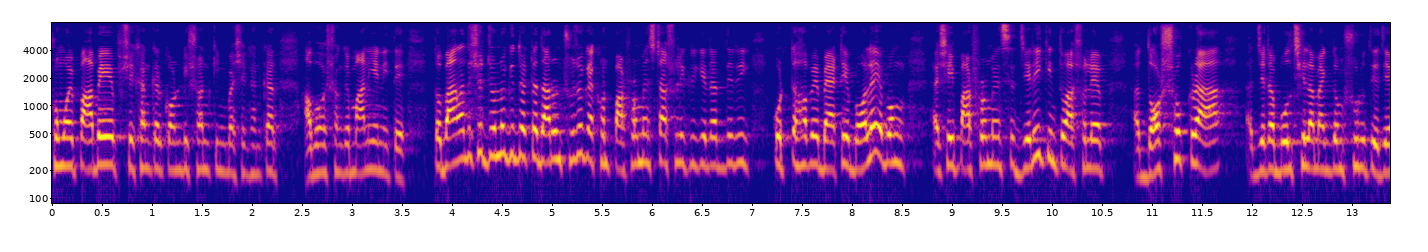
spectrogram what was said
সময় পাবে সেখানকার কন্ডিশন কিংবা সেখানকার আবহাওয়ার সঙ্গে মানিয়ে নিতে। তো বাংলাদেশের জন্য কিন্তু একটা দারুণ সুযোগ, এখন পারফরমেন্সটা আসলে ক্রিকেটারদেরই করতে হবে ব্যাটে, বলে এবং সেই পারফরমেন্সের জেরেই কিন্তু আসলে দর্শকরা যেটা বলছিলাম একদম শুরুতে যে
